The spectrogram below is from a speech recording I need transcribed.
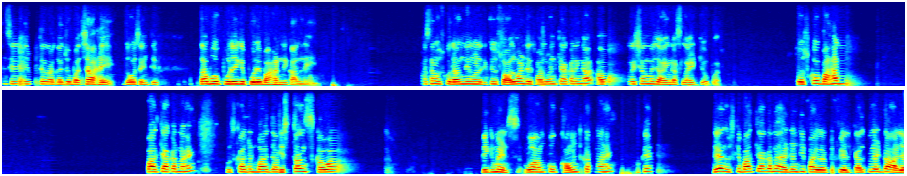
centimetre अगर जो बचा है दो सेंटीमीटर तब वो पूरे के पूरे बाहर निकालने हैं पर्सन उसको रन नहीं होने क्योंकि सॉल्वेंट है सॉल्वेंट क्या करेंगे? अब क्वेश्चन में जाएगा स्लाइड के ऊपर। तो उसको बाहर बाद क्या करना है? उसका बाद डिस्टेंस कवर पिगमेंट्स वो हमको काउंट करना है ओके देन उसके बाद क्या करना है? आइडेंटिफाई और फेल कैलकुलेट द आर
